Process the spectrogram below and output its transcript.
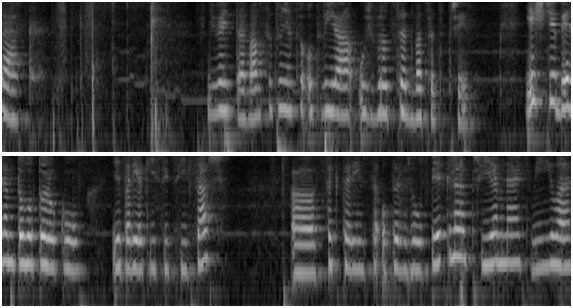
Tak. Dívejte, vám se tu něco otvírá už v roce 23. Ještě během tohoto roku je tady jakýsi císař, eh, se kterým se otevřou pěkné, příjemné chvíle,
